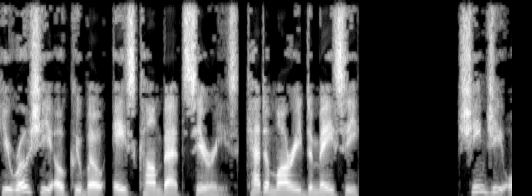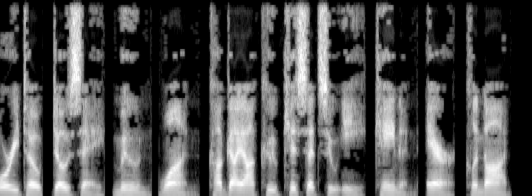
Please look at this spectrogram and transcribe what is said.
Hiroshi Okubo, Ace Combat Series, Katamari Damacy Shinji Orito, Dosei, Moon, 1, Kagayaku Kisetsu E, Kanon, Air, Clannad,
